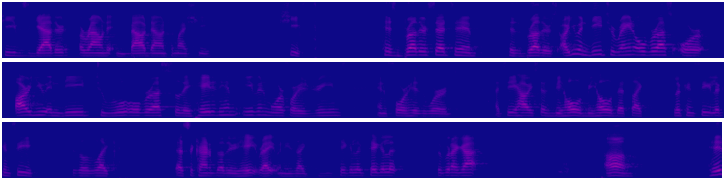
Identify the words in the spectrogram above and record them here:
sheaves gathered around it and bowed down to my. Sheaf. His brother said to him, his brothers, Are you indeed to reign over us, or are you indeed to rule over us? So they hated him even more for his dreams and for his words. I see how he says, Behold, behold. That's like, look and see, look and see. Because I was like, that's the kind of brother you hate, right? When he's like, Take a look, take a look. Look what I got. Um, his,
